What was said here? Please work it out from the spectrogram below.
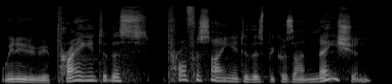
We need to be praying into this, prophesying into this, because our nation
